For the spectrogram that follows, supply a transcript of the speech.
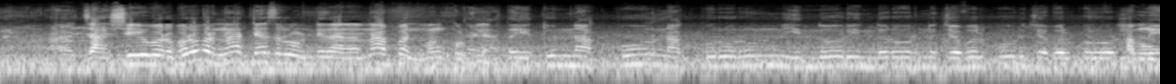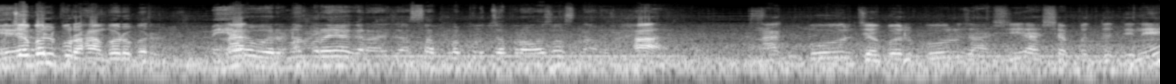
नाही. अ, झाशी बरोबर ना? त्याच रोडने जाणार ना आपण? मग कुठल्या? आता इथून नागपूर नागपूरवरून इंदोर इंदोरवरून जबलपूर हा जबलपूरवरून मग मेहर. जबलपूर हा बरोबर. मेहरवरनं प्रयागराज असा आपला पुढचा प्रवास असणार. हा. नागपूर जबलपूर झाशी अशा पद्धतीने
